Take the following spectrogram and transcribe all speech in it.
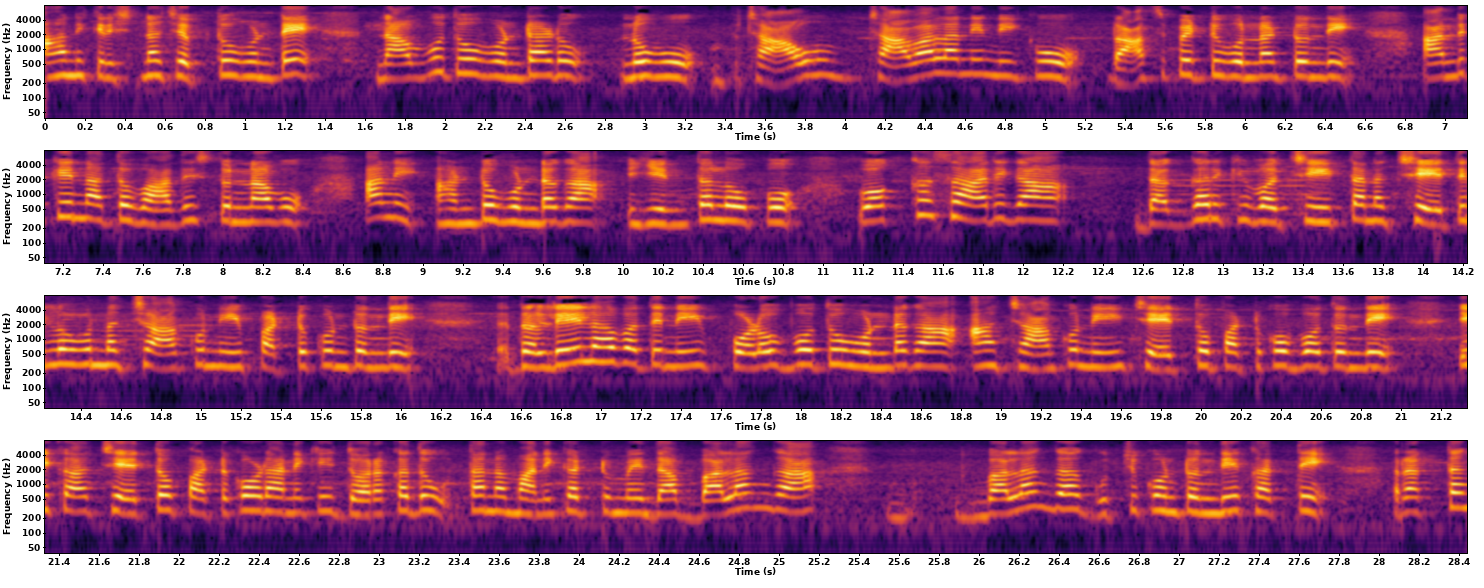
అని కృష్ణ చెప్తూ ఉంటే నవ్వుతూ ఉంటాడు. నువ్వు చావు చావాలని నీకు రాసిపెట్టి ఉన్నట్టుంది. అందుకే నాతో వాదిస్తున్నావు అని అంటూ ఉండగా ఇంతలోపు ఒక్కసారిగా దగ్గరికి వచ్చి తన చేతిలో ఉన్న చాకుని పట్టుకుంటుంది. లీలావతిని పొడవబోతూ ఉండగా ఆ చాకుని చేత్తో పట్టుకోబోతుంది. ఇక చేత్తో పట్టుకోవడానికి దొరకదు. తన మణికట్టు మీద బలంగా బలంగా గుచ్చుకుంటుంది కత్తి. రక్తం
